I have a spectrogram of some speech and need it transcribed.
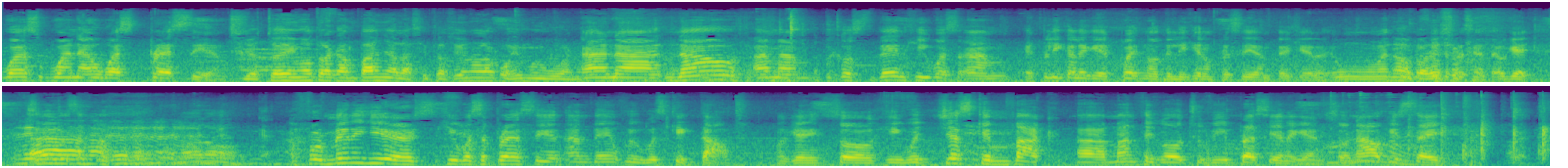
was when I was president. Yo estoy en otra campaña, la situación no la cogí muy buena. And uh, now, I'm, um, because then he was, um, explícale que después nos eligieron presidente, que en un momento No, fue presidente. Okay. No, no. For many years, he was a president and then he was kicked out. Okay, so he would just came back a month ago to be president again. So now he say,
